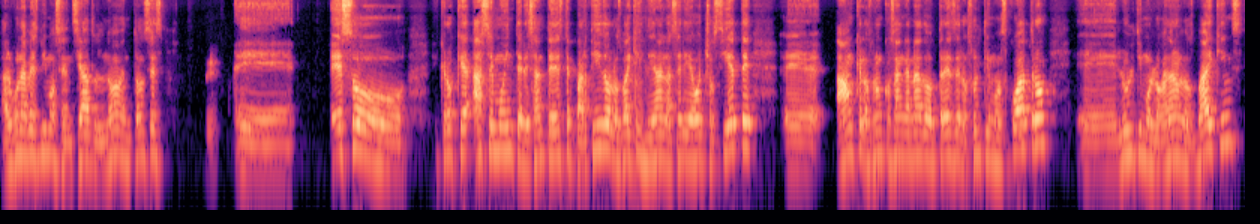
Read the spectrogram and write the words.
alguna vez vimos en Seattle, ¿no? Entonces, eh, eso Creo que hace muy interesante este partido. Los Vikings lideran la serie 8-7, eh, aunque los Broncos han ganado tres de los últimos cuatro. Eh, el último lo ganaron los Vikings.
